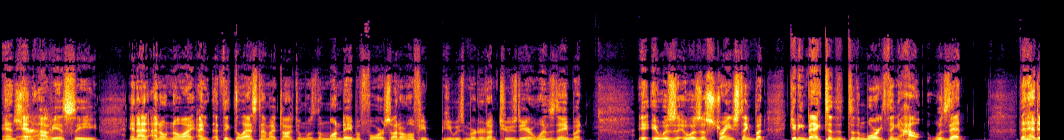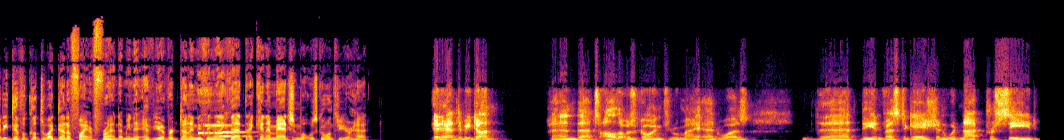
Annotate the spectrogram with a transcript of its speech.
and Certainly. and obviously, and I, I don't know. I I think the last time I talked to him was the Monday before, so I don't know if he he was murdered on Tuesday or Wednesday, but. It, it was it was a strange thing, but getting back to the to the morgue thing, how was that that had to be difficult to identify a friend. I mean, have you ever done anything like that? I can't imagine what was going through your head. It had to be done. And that's all that was going through my head was that the investigation would not proceed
